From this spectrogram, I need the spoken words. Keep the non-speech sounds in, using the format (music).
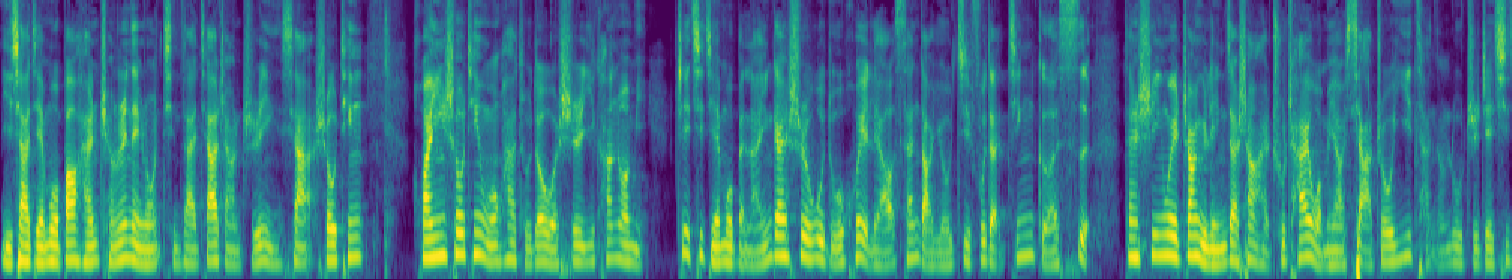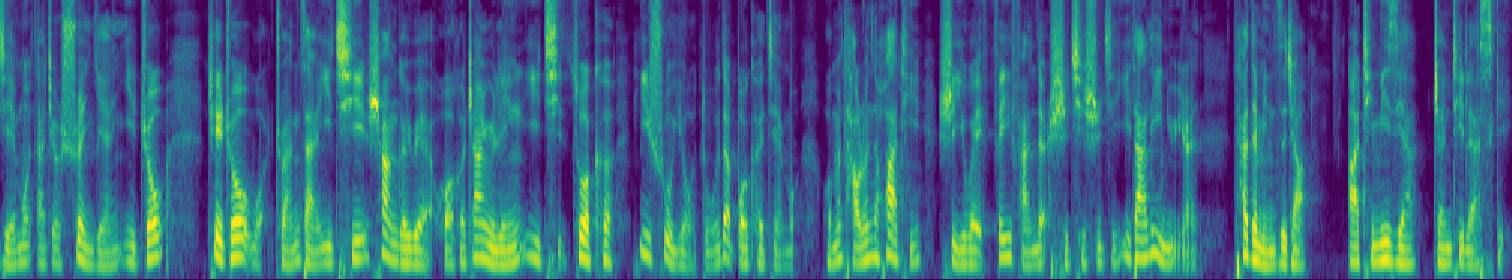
以下节目包含成人内容，请在家长指引下收听。欢迎收听文化土豆，我是伊康糯米。这期节目本来应该是误读会聊三岛由纪夫的《金阁寺》，但是因为张雨林在上海出差，我们要下周一才能录制这期节目，那就顺延一周。这周我转载一期上个月我和张雨林一起做客《艺术有毒》的播客节目，我们讨论的话题是一位非凡的17世纪意大利女人，她的名字叫 Artemisia Gentileschi。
